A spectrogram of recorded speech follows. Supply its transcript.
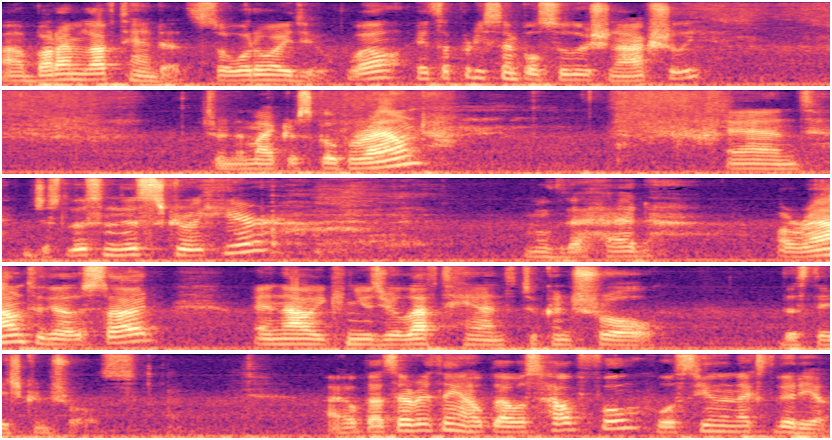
uh, but I'm left-handed, so what do I do? Well, it's a pretty simple solution actually. Turn the microscope around and just loosen this screw here, move the head around to the other side, and now you can use your left hand to control the stage controls. I hope that's everything. I hope that was helpful. We'll see you in the next video.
